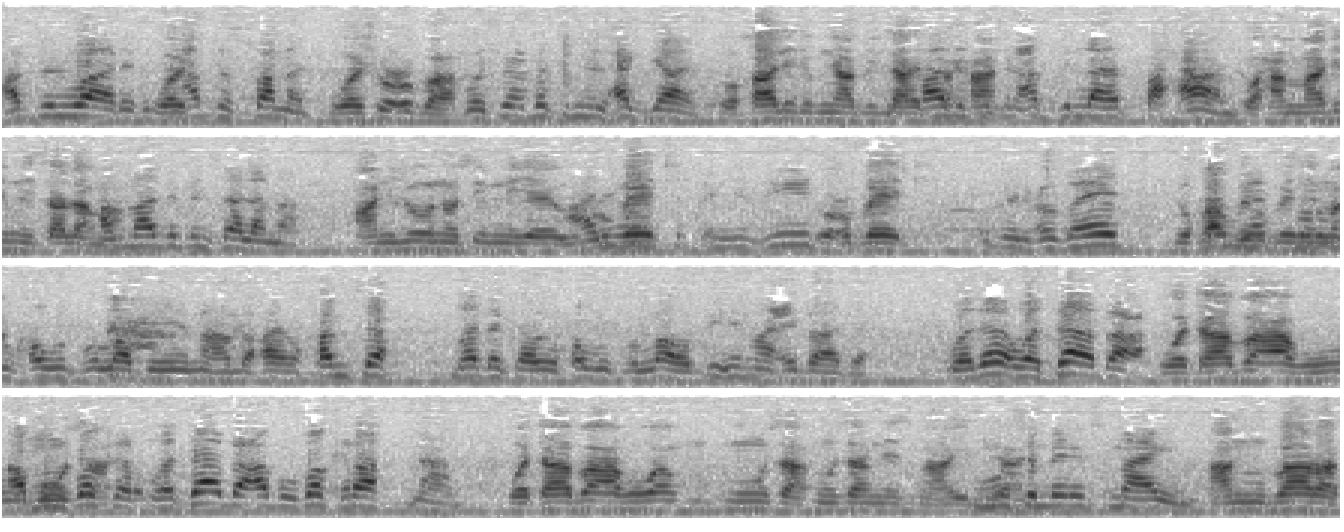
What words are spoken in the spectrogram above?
عبد الوارث بن وش... عبد الصمد وشعبة وشعبة بن الحجاج وخالد بن عبد الله الطحان خالد بن عبد الله الطحان وحماد بن سلمة حماد بن سلمة. عن يونس بن عن عبيد بن يزيد وعبيد بن عبيد يخوف بهما. يخوف الله بهما. الخمسة ما ذكر يخوف الله بهما عباده. وتابع وتابعه أبو موسى. بكر وتابع أبو بكر نعم. وتابعه موسى. موسى بن إسماعيل موسى يعني. بن إسماعيل. عن مبارك.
